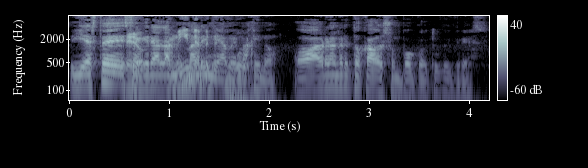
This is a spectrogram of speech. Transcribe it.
Y este Pero seguirá la a mí misma me línea, me imagino. O habrán retocado eso un poco, ¿tú qué crees?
